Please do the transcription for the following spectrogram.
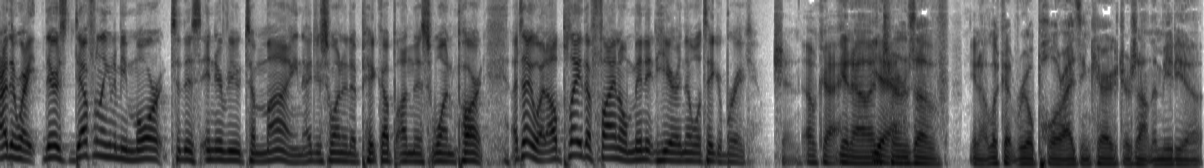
Either way, there's definitely going to be more to this interview to mine. I just wanted to pick up on this one part. I'll tell you what, I'll play the final minute here and then we'll take a break. Okay. You know, in Yeah. terms of you know, look at real polarizing characters out in the media.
